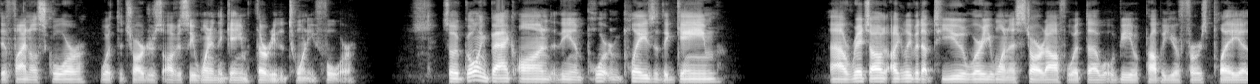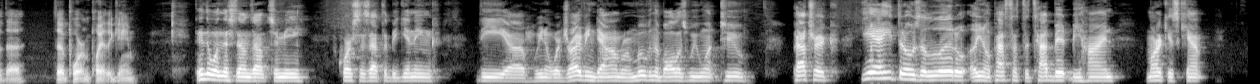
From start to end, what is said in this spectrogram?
the final score with the Chargers obviously winning the game 30 to 24. So going back on the important plays of the game, uh, Rich, I'll, I'll, leave it up to you where you want to start off with uh, what would be probably your first play of the the important play of the game. I think the one that stands out to me, of course, is at the beginning. The uh, you know we're driving down, we're moving the ball as we want to. Patrick, yeah, he throws a little, you know, pass that's a tad bit behind Marcus Kemp.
